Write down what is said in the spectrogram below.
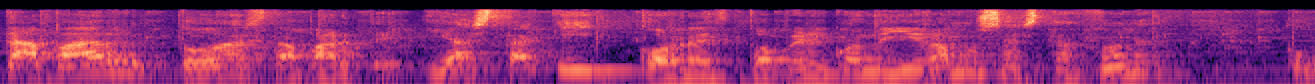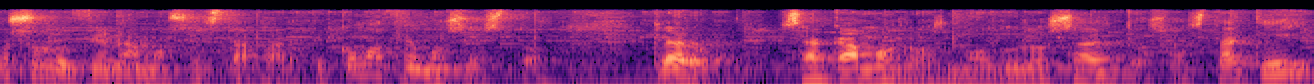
tapar toda esta parte y hasta aquí correcto, pero cuando llegamos a esta zona ¿Cómo solucionamos esta parte? ¿Cómo hacemos esto? Claro, sacamos los módulos altos hasta aquí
